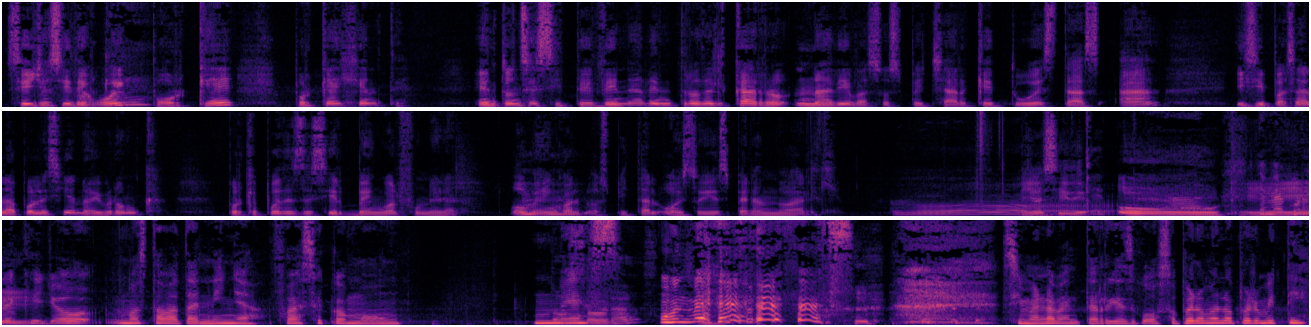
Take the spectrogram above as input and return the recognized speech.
Sí, yo así de, ¿Por güey, qué? ¿por qué? Porque hay gente. Entonces, si te ven adentro del carro, nadie va a sospechar que tú estás A. Y si pasa la policía, no hay bronca. Porque puedes decir, vengo al funeral, o vengo al hospital, o estoy esperando a alguien. Oh, Y yo así. Yo me acordé que yo no estaba tan niña. Fue hace como un, un ¿Dos mes. horas? Un mes. sí me la aventé riesgoso, pero me lo permití.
